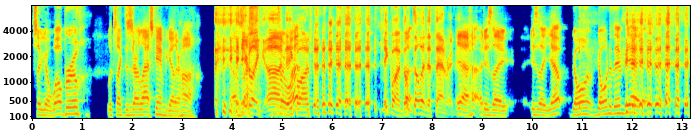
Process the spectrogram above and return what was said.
so you go, well, Brew, looks like this is our last game together, huh? You're like, like uh, Daequan. Daequan, don't uh, tell it to Thad right now. Yeah, and he's like, he's like, yep, going going to the NBA.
